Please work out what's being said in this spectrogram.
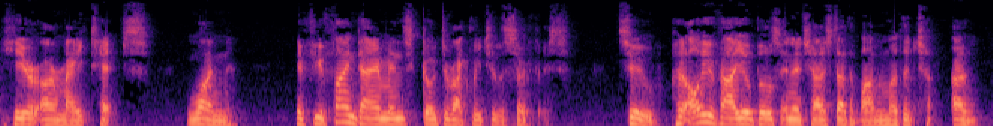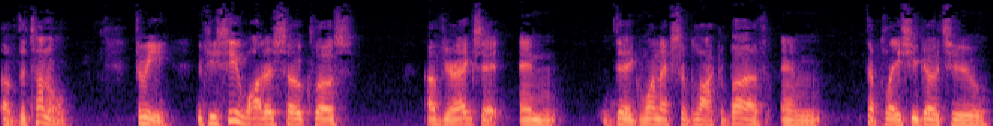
here are my tips. 1. If you find diamonds, go directly to the surface. 2. Put all your valuables in a chest at the bottom of the, uh, of the tunnel. 3. If you see water so close of your exit and dig one extra block above and the place you go to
